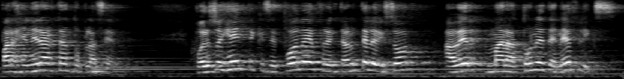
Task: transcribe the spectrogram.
para generar tanto placer. Por eso hay gente que se pone frente a un televisor a ver maratones de Netflix.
